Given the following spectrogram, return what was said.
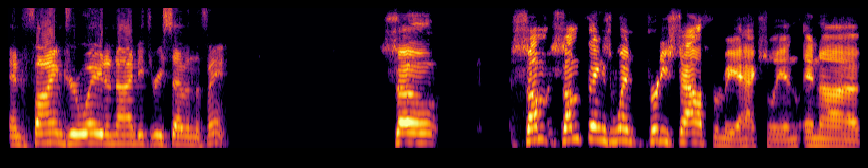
and find your way to 93.7 the fan? So some some things went pretty south for me actually in in uh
